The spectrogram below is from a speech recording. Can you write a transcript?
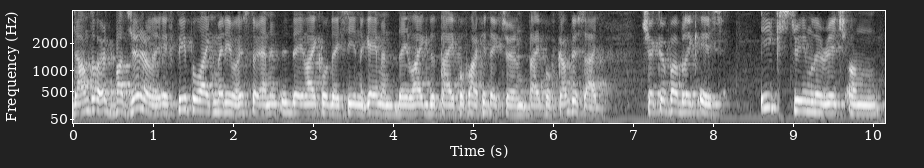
down to earth, but generally, if people like medieval history and they like what they see in the game and they like the type of architecture and type of countryside, Czech Republic is extremely rich on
